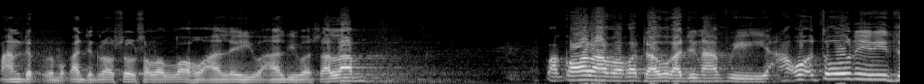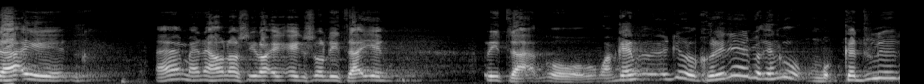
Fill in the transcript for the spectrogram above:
mandek Kanjeng Rasul sallallahu alaihi wa alihi wasallam. Pakola mongko dawuh Kanjeng Nabi, "Aku tuni ridai." Eh, meneh ana sira ing ingsun ridai ing ridakku. Bagian iki lho gurine bagianku ganduli.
